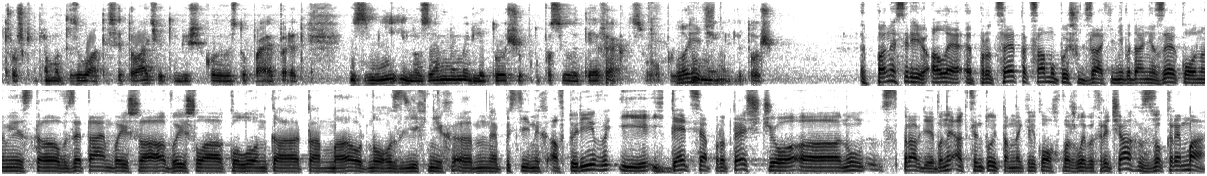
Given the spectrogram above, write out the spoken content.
трошки драматизувати ситуацію, тим більше коли виступає перед змі іноземними для того, щоб посилити ефект свого повідомлення, для того, щоб Пане Сергію, але е, про це так само пишуть західні видання The Economist, е, в The Time вийшла вийшла колонка там е, одного з їхніх постійних авторів, і йдеться про те, що ну справді вони акцентують там на кількох важливих речах, зокрема.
